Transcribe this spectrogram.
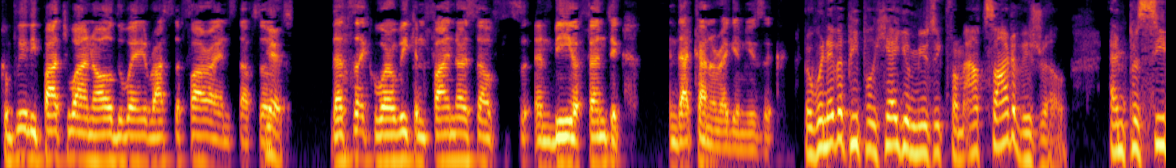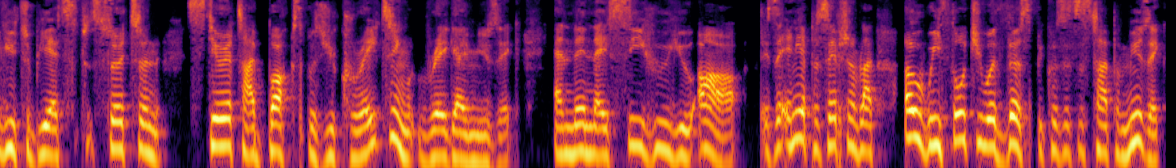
completely patois and all the way Rastafari and stuff. So yes. that's like where we can find ourselves and be authentic in that kind of reggae music. But whenever people hear your music from outside of Israel and perceive you to be a certain stereotype box because you're creating reggae music and then they see who you are, is there any perception of like, oh, we thought you were this because it's this type of music,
